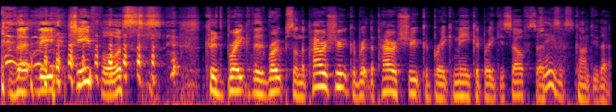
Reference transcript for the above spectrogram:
that the G-force could break the ropes on the parachute, could break the parachute, could break me, could break yourself. So Jesus. can't do that.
